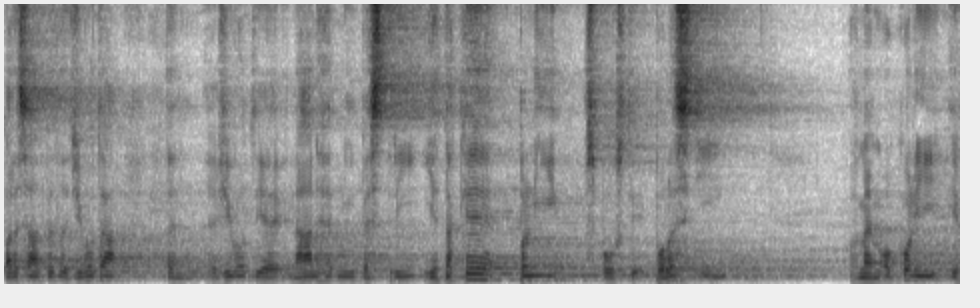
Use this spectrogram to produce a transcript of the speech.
55 let života ten život je nádherný, pestrý, je také plný spousty bolestí, v mém okolí i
